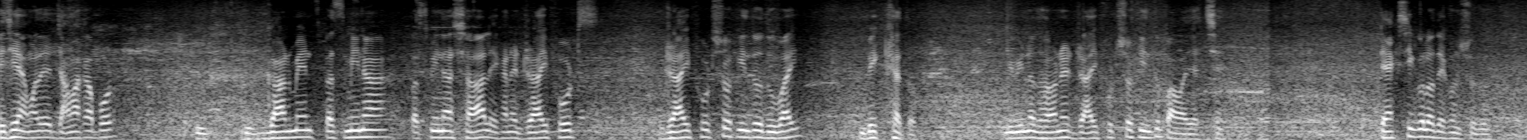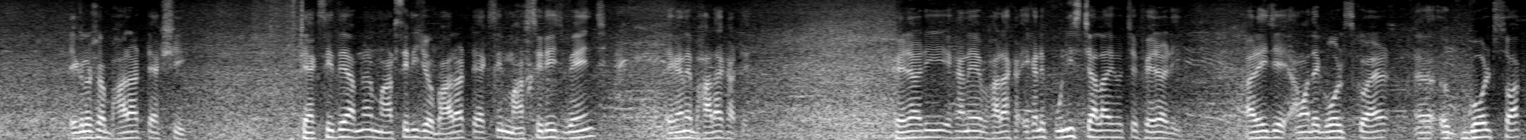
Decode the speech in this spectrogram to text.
এই যে আমাদের জামা কাপড় গার্মেন্টস পশমিনা পশমিনা শাল, এখানে ড্রাই ফ্রুটস ড্রাই ফ্রুটসও কিন্তু দুবাই বিখ্যাত। বিভিন্ন ধরনের ড্রাই ফ্রুটসও কিন্তু পাওয়া যাচ্ছে। ট্যাক্সিগুলো দেখুন শুধু। এগুলো সব ভাড়ার ট্যাক্সি। ট্যাক্সিতে আপনার মার্সিডিজও, ভাড়ার ট্যাক্সি মার্সিডিজ, বেঞ্চ এখানে ভাড়া কাটে ফেরারি এখানে ভাড়া এখানে পুলিশ চালায় হচ্ছে ফেরারি আর এই যে আমাদের গোল্ড স্কোয়ার গোল্ড শক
